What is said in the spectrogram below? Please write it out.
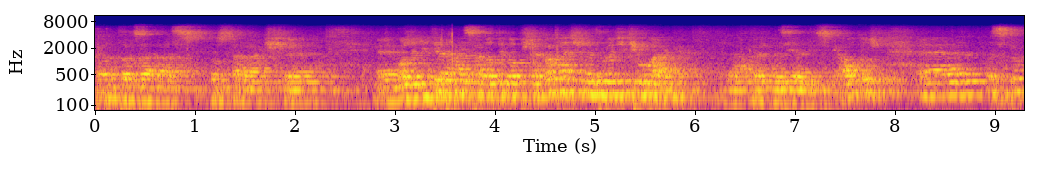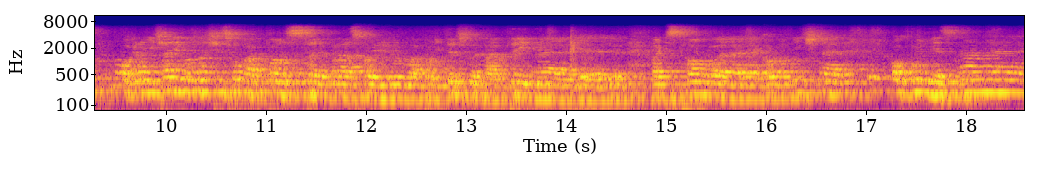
to, to zaraz postaram się e, może nie tyle Państwa do tego przekonać, ale zwrócić uwagę na pewne zjawiska. Otóż e, sp- ograniczanie wolności słowa w Polsce ma swoje źródła polityczne, partyjne, e, e, państwowe, ekonomiczne, ogólnie znane,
